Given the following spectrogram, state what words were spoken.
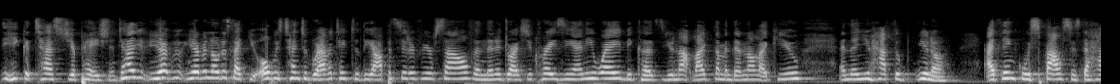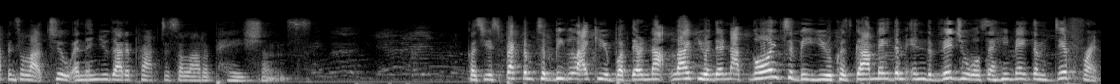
he could test your patience. You, you, you ever notice like you always tend to gravitate to the opposite of yourself and then it drives you crazy anyway because you're not like them and they're not like you. And then you have to, you know, I think with spouses that happens a lot too. And then you got to practice a lot of patience. Because you expect them to be like you, but they're not like you and they're not going to be you because God made them individuals and he made them different.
